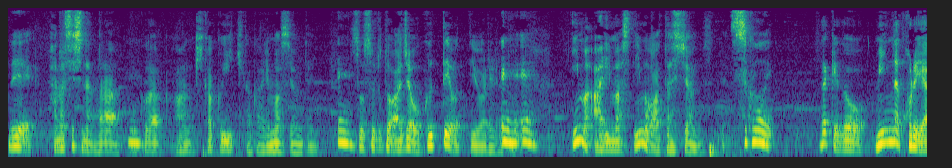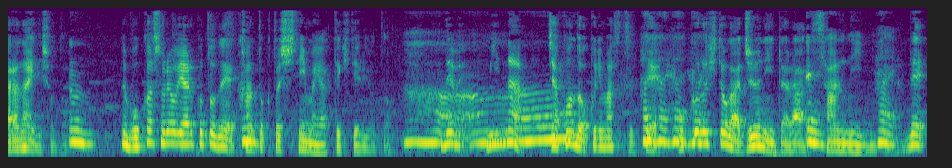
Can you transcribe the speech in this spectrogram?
で話しながら僕はあの企画いい企画ありますよみたいな、そうするとあじゃあ送ってよって言われると、今ありますって今渡しちゃうんですって。すごい。だけどみんなこれやらないでしょと、うん、で僕はそれをやることで監督として今やってきてるよと、うん、でみんなじゃあ今度送りますって言って、送る人が10人いたら3人みたいな、ええ、で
